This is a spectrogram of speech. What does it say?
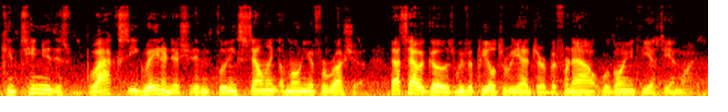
continue this Black Sea grain initiative, including selling ammonia for Russia. That's how it goes. We've appealed to re-enter, but for now, we're going into the SDNY.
